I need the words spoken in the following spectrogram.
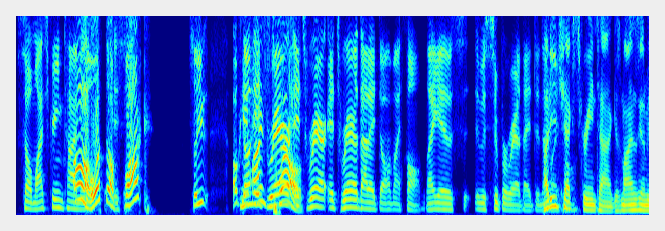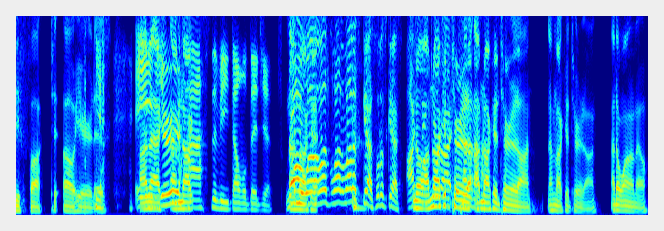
So my screen time. Oh, is- what the is- fuck? So you okay, no, mine's it's rare. 12. It's rare. It's rare that I don't have my phone. Like it was. It was super rare that I didn't. How do you check phone. screen time? Because mine's gonna be fucked. Oh, here it is. Yeah. is. I'm actu- yours I'm not- has to be double digits. No, well, gonna- let, let, let us guess. Let us guess. I no, I'm not gonna turn it. and a I'm not gonna turn it on. I'm not gonna turn it on. I don't want to know.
